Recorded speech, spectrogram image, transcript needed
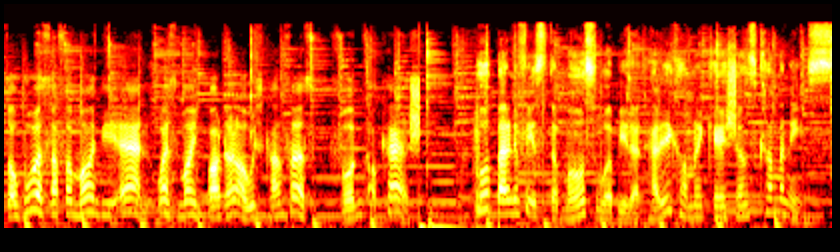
So who will suffer more in the end? What is more important or which comes first, phone or cash? Who benefits the most will be the telecommunications companies.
